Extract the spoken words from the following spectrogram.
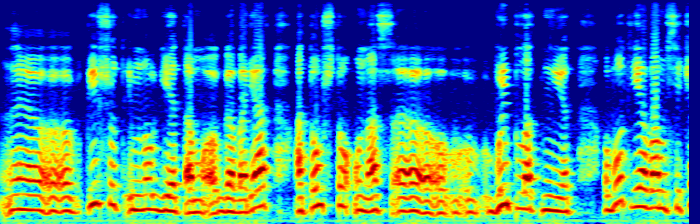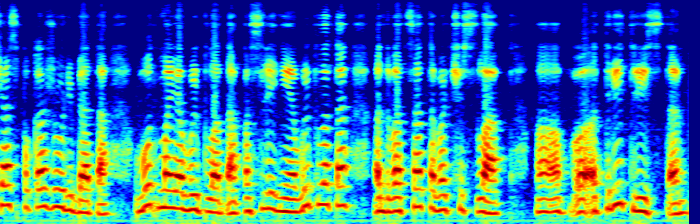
э, пишут и многие там говорят о том, что у нас э, выплат нет. Вот я вам сейчас покажу, ребята. Вот моя выплата, последняя выплата 20 числа. 3300.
